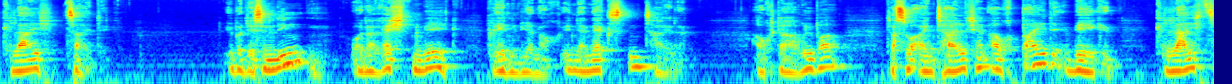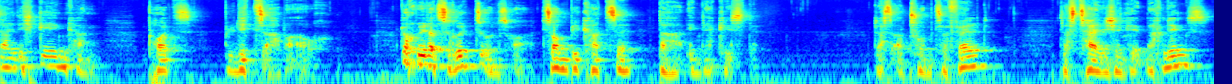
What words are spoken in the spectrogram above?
gleichzeitig. Über diesen linken oder rechten Weg reden wir noch in den nächsten Teilen. Auch darüber, dass so ein Teilchen auch beide Wegen gleichzeitig gehen kann. Potz, Blitz aber auch. Doch wieder zurück zu unserer Zombie-Katze da in der Kiste. Das Atom zerfällt, das Teilchen geht nach links,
